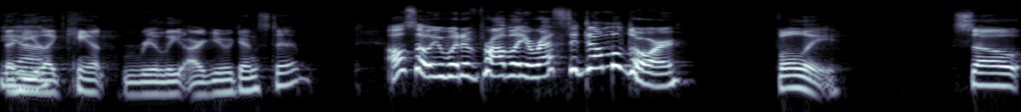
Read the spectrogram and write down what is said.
That Yeah. he like can't really argue against it Also, he would have probably arrested Dumbledore. fully. So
